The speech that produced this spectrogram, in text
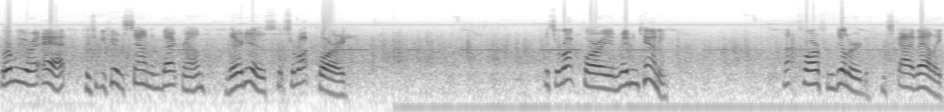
where we were at, because you can hear the sound in the background, there it is. It's a rock quarry. It's a rock quarry in Rabun County, not far from Dillard in Sky Valley.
